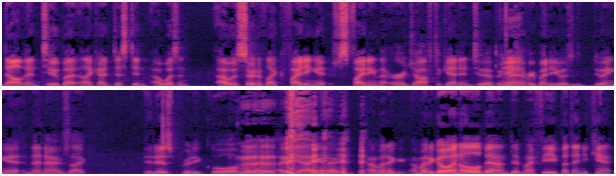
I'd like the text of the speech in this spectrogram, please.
delve into but like I just didn't I wasn't I was sort of like fighting it fighting the urge off to get into it because Yeah. everybody was doing it and then I was like it is pretty cool I'm gonna I, I'm gonna I'm gonna I'm gonna go in a little bit and dip my feet but then you can't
